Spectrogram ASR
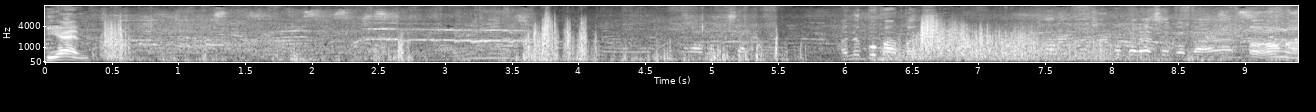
Yan. Ano bumabagsak? Parang sa baba. Oo nga.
